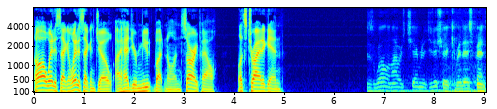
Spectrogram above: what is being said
Oh, wait a second. Wait a second, Joe. I had your mute button on. Sorry, pal. Let's try it again. As well, and I was chairman of the Judiciary Committee. I spent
